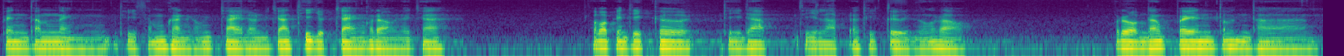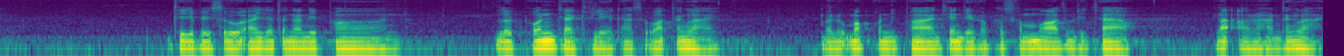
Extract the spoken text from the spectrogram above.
เป็นตำแหน่งที่สำคัญของใจเรานะจ๊ะ ที่หยุดใจของเรานะจ๊ะ เพราะว่าเป็นที่เกิดที่ดับที่หลับและที่ตื่นของเรา รวมทั้งเป็นต้นทาง ที่จะไปสู่อายตนะนิพพานหลุดพ้นจากกิเลสอาสวะทั้งหลาย บรรลุมรรคผลนิพพาน เช่นเดียวกับพระสัมมาสัมพุทธเจ้า พระอรหันต์ทั้งหลาย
